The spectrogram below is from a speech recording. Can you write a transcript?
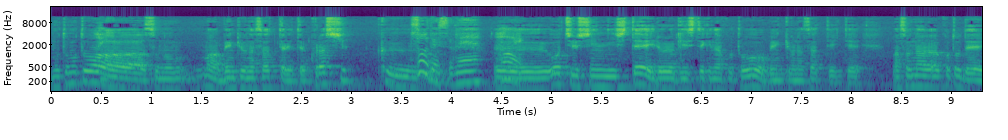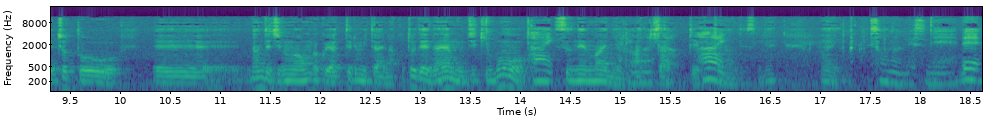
もともとはその、まあ、勉強なさったりとクラシックそうですね、はい、を中心にしていろいろ技術的なことを勉強なさっていて、まあ、そんなことでちょっと、えー、なんで自分は音楽やってるみたいなことで悩む時期も数年前にあったっていうことなんですね。はい、そうなんですね。で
